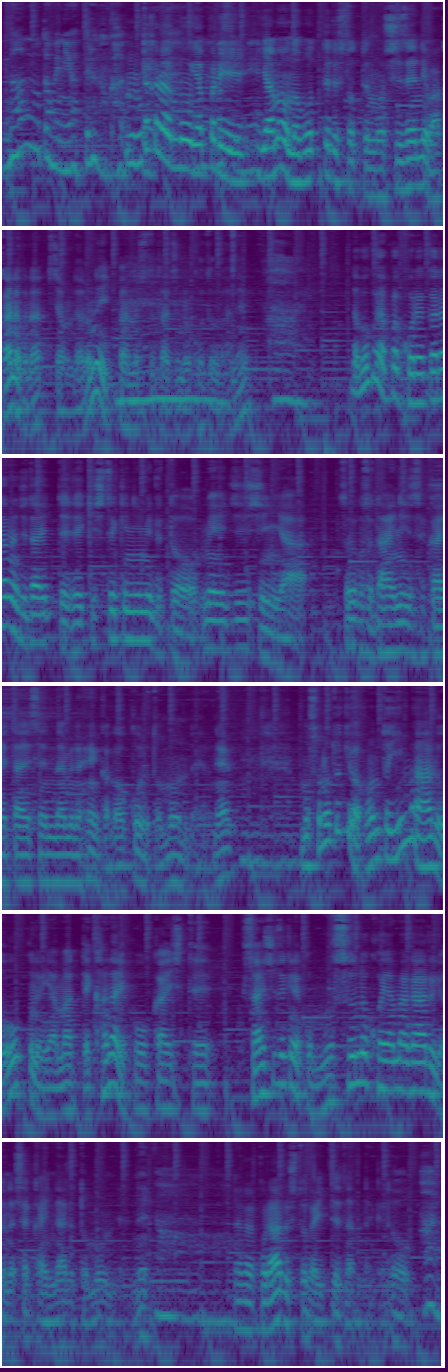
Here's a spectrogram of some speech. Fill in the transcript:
何のためにやってるのかって、うんだからもうやっぱり山を登ってる人ってもう自然に分からなくなっちゃうんだろうね一般の人たちのことがね。はいだ僕はやっぱこれからの時代って歴史的に見ると明治維新やそれこそ第二次世界大戦並みの変化が起こると思うんだよね。もうその時は本当に今ある多くの山ってかなり崩壊して最終的にはこう無数の小山があるような社会になると思うんだよね。あだからこれある人が言ってたんだけどーはい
